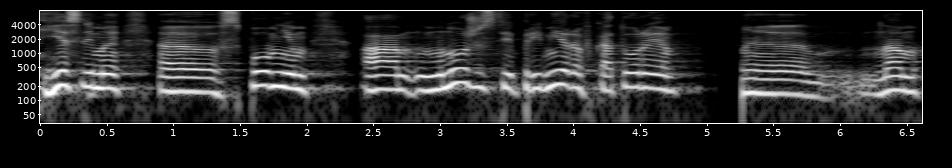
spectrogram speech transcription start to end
Если мы э, вспомним о множестве примеров, которые э, нам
